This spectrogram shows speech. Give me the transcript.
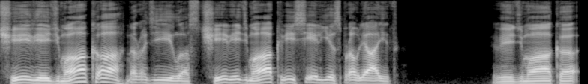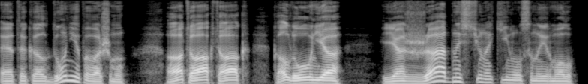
че ведьмака народилась, че ведьмак веселье справляет». «Ведьмака — это колдунья, по-вашему?» «А так, так, колдунья». Я с жадностью накинулся на Ермолу.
